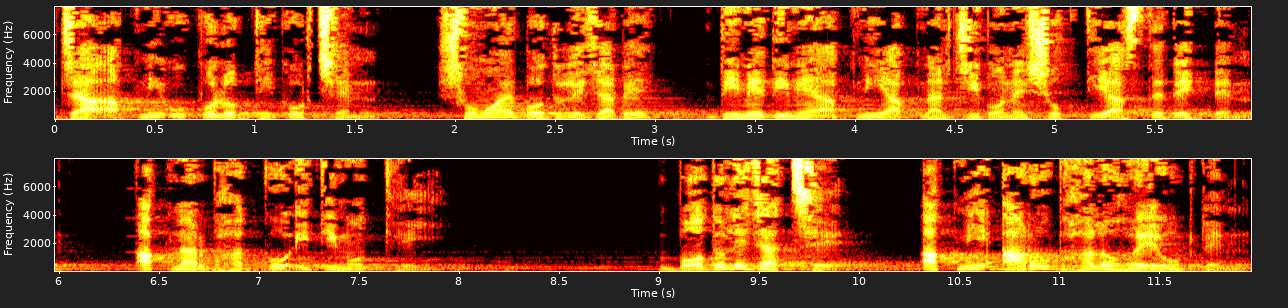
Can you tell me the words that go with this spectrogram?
যা আপনি উপলব্ধি করছেন। সময় বদলে যাবে, দিনে দিনে আপনি আপনার জীবনে শক্তি আসতে দেখবেন। আপনার ভাগ্য ইতিমধ্যেই বদলে যাচ্ছে, আপনি আরও ভালো হয়ে উঠবেন।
